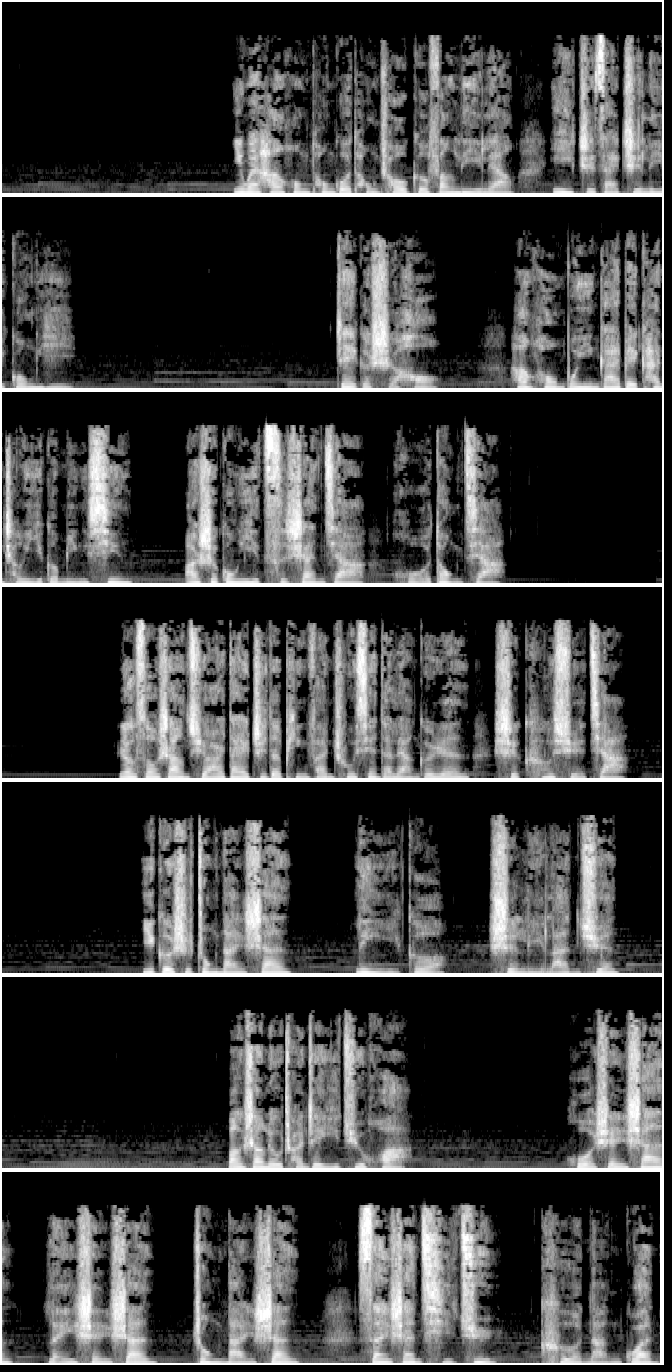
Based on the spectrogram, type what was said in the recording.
因为韩红通过统筹各方力量，一直在致力公益。这个时候，韩红不应该被看成一个明星，而是公益慈善家、活动家。热搜上取而代之的频繁出现的两个人是科学家，一个是钟南山，另一个是李兰娟。网上流传着一句话：“火神山、雷神山、钟南山，三山齐聚，克难关。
